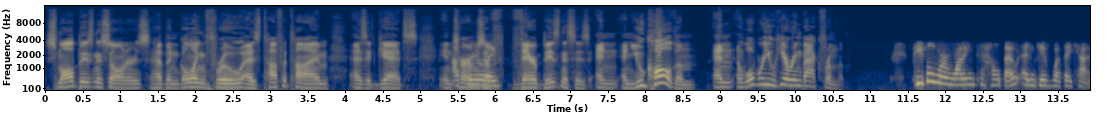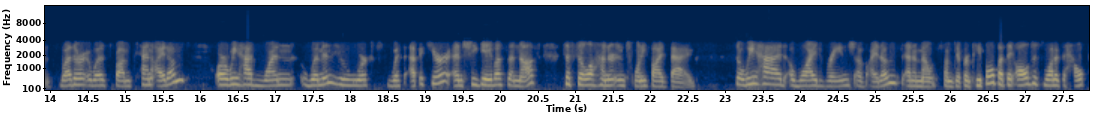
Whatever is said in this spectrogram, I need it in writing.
small business owners have been going through as tough a time as it gets in terms of their businesses and, and you call them and, and what were you hearing back from them? People were wanting to help out and give what they can, whether it was from 10 items or we had one woman who works with Epicure and she gave us enough to fill 125 bags. So we had a wide range of items and amounts from different people, but they all just wanted to help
